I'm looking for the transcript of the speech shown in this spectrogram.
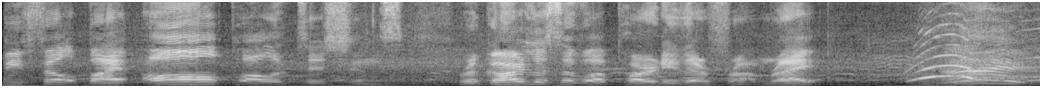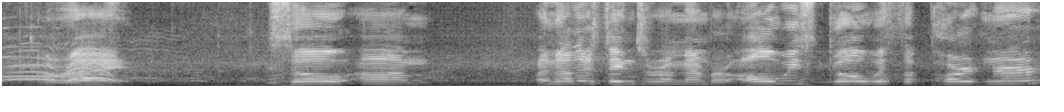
be felt by all politicians, regardless of what party they're from, right? All right. So, um, another thing to remember always go with the partner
